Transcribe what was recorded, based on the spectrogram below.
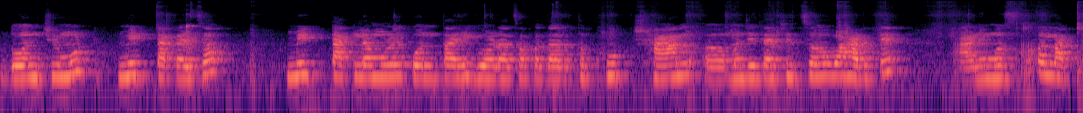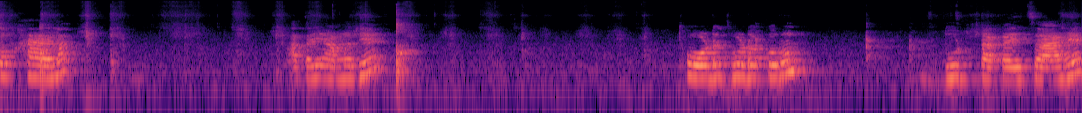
दोन चिमूट मीठ टाकायचं. मीठ टाकल्यामुळे कोणताही गोडाचा पदार्थ खूप छान म्हणजे त्याची चव वाढते. आणि मस्त लागतो खायला. आता यामध्ये थोडं थोडं करून दूध टाकायचं आहे.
